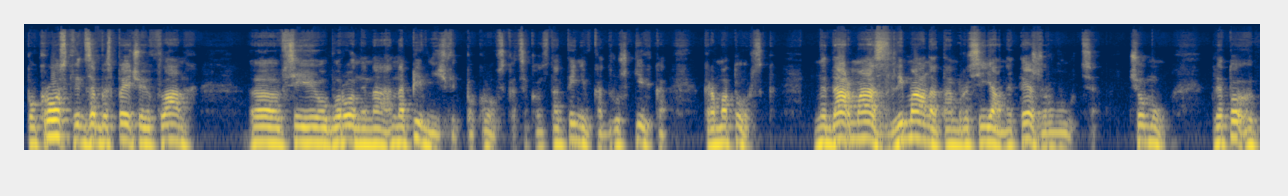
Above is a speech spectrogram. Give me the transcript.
Покровськ він забезпечує фланг е, всієї оборони на, на північ від Покровська. Це Константинівка, Дружківка, Краматорськ. Недарма з Лімана там росіяни теж рвуться. Чому? Для того,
